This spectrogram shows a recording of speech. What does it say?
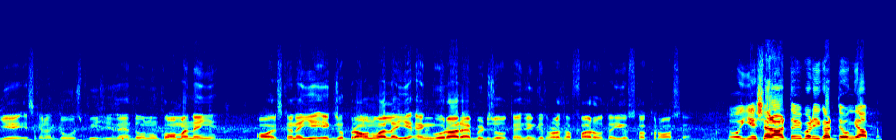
ये इसके ना दो स्पीशीज़ हैं दोनों कॉमन है ये। और इसका ना ये एक जो ब्राउन वाला है ये एंगोरा रैबिट जो होते हैं जिनके थोड़ा सा फर होता है ये उसका क्रॉस है। तो ये शरारतें भी बड़ी करते होंगे आप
